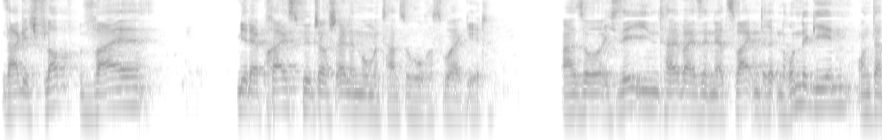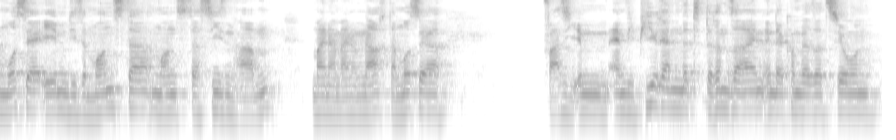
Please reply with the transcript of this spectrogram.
sage ich Flop, weil mir der Preis für Josh Allen momentan zu hoch ist, wo er geht. Also ich sehe ihn teilweise in der zweiten, dritten Runde gehen und dann muss er eben diese Monster, Monster Season haben, meiner Meinung nach. Da muss er quasi im MVP-Rennen mit drin sein in der Konversation.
